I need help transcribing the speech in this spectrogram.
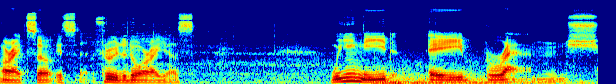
Alright, so it's through the door, I guess. We need a branch.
